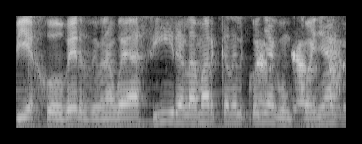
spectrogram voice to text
viejo verde, una weá así era la marca del coñac, un coñac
